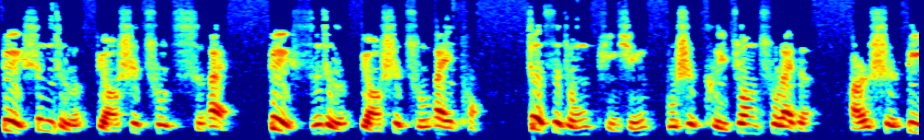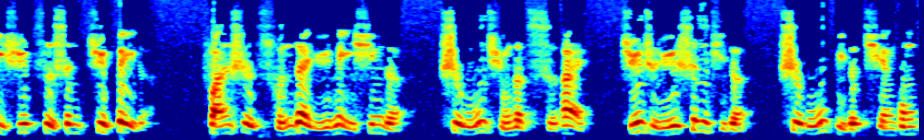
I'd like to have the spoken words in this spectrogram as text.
对生者表示出慈爱，对死者表示出哀痛。这四种品行不是可以装出来的，而是必须自身具备的。凡是存在于内心的，是无穷的慈爱；举止于身体的。是无比的谦恭，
